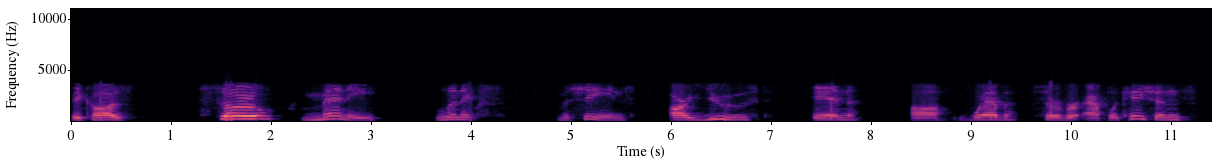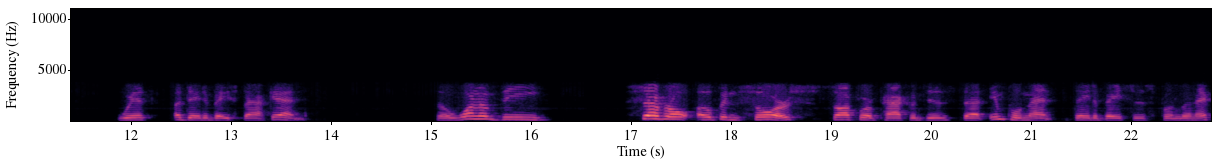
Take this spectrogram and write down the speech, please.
because so many Linux machines are used in uh, web server applications with a database backend. So one of the several open source software packages that implement databases for Linux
